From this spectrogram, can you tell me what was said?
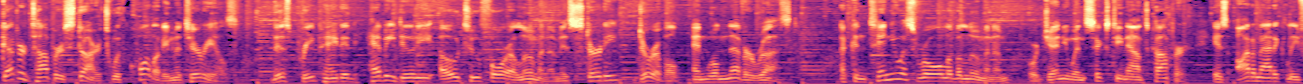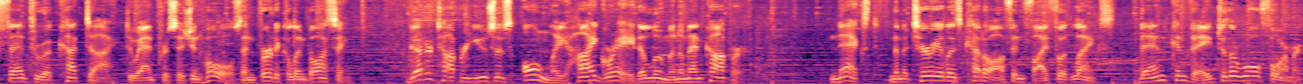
Gutter Topper starts with quality materials. This pre-painted heavy-duty 024 aluminum is sturdy, durable, and will never rust. A continuous roll of aluminum, or genuine 16-ounce copper, is automatically fed through a cut die to add precision holes and vertical embossing. Gutter Topper uses only high-grade aluminum and copper. Next, the material is cut off in 5-foot lengths, then conveyed to the roll former.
